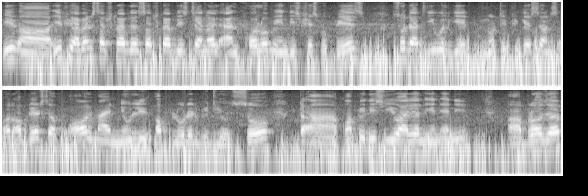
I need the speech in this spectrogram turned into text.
if uh, if you haven't subscribed then subscribe this channel and follow me in this Facebook page so that you will get notifications or updates of all my newly uploaded videos. So uh, copy this URL in any uh, browser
